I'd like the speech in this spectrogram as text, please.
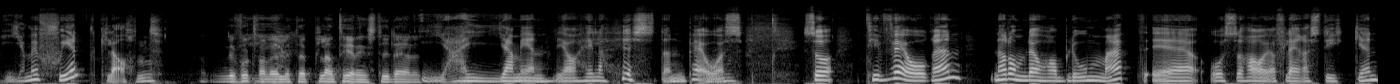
Ja men självklart. Det är fortfarande lite planteringstid där. Jajamän, vi har hela hösten på oss. Så till våren när de då har blommat eh, och så har jag flera stycken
